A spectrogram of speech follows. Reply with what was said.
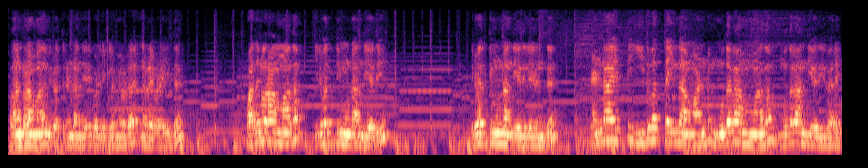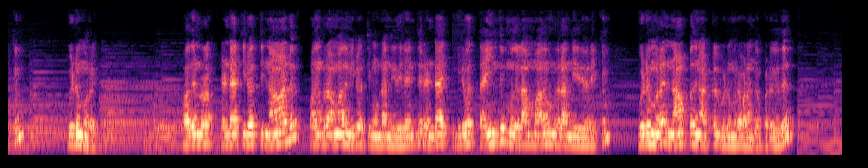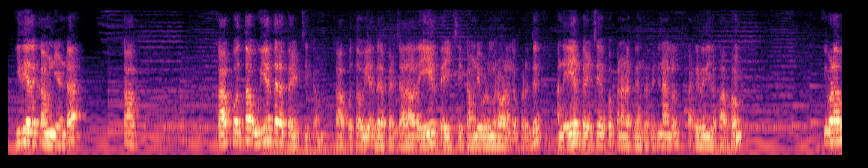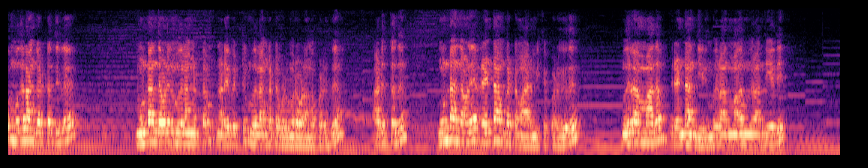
பதினொன்றாம் மாதம் இருபத்தி ரெண்டாம் தேதி வெள்ளிக்கிழமையோட நிறைவடையுது பதினோராம் மாதம் இருபத்தி மூன்றாம் தேதி இருபத்தி மூன்றாம் தேதியிலிருந்து ரெண்டாயிரத்தி இருபத்தைந்தாம் ஆண்டு முதலாம் மாதம் முதலாம் தேதி வரைக்கும் விடுமுறை. பதினொரு ரெண்டாயிரத்தி இருபத்தி நாலு பதினொன்றாம் மாதம் இருபத்தி மூன்றாம் தேதியிலிருந்து ரெண்டாயிரத்தி இருபத்தைந்து முதலாம் மாதம் முதலாம் தேதி வரைக்கும் விடுமுறை நாற்பது நாட்கள் விடுமுறை வழங்கப்படுகிறது. இது எதற்காக காப் காப்போத்தா உயர்தர பயிற்சிக்காம காப்போத்தா உயர்தர பயிற்சி அதாவது ஏஎல் பயிற்சிக்காண்டி விடுமுறை வழங்கப்படுது. அந்த ஏஎல் பயிற்சி எப்போ நடக்குதுன்றதை பற்றி நாங்கள் இறுதியில் பார்ப்போம். இவ்வளவு முதலாம் கட்டத்தில் மூன்றாம் தவணையில் முதலாம் கட்டம் நடைபெற்று முதலாம் கட்ட விடுமுறை வழங்கப்படுது. அடுத்தது மூன்றாம் தவணையில் ரெண்டாம் கட்டம் ஆரம்பிக்கப்படுகிறது. முதலாம் மாதம் ரெண்டாம் தேதி முதலாம் மாதம் முதலாம் தேதி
